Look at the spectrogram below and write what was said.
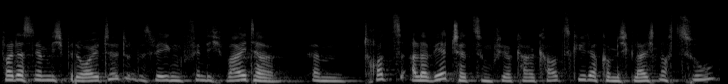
Weil das nämlich bedeutet, und deswegen finde ich weiter, ähm, trotz aller Wertschätzung für Karl Kautsky, da komme ich gleich noch zu,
